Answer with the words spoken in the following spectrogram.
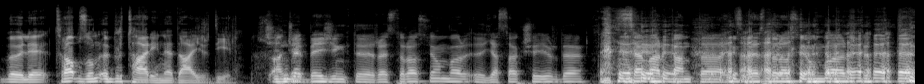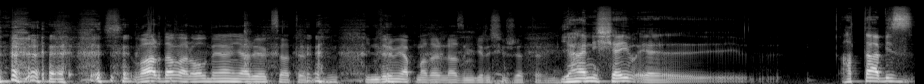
Böyle Trabzon'un öbür tarihine dair değil. Şimdi Ancak- Beijing'de restorasyon var. e, Yasak şehirde. Semerkant'ta restorasyon var. var da var. Olmayan yer yok zaten. İndirim yapmaları lazım giriş ücretlerine. Yani şey e, hatta biz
